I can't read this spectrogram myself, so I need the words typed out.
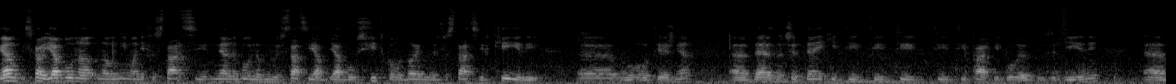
Я вам скажу, я був на, на одній маніфестації, я не був на маніфестації, я, я був свідком одної маніфестації в Києві е, минулого тижня, е, де значить, деякі ті, ті, ті, ті, ті партії були задіяні. Е,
